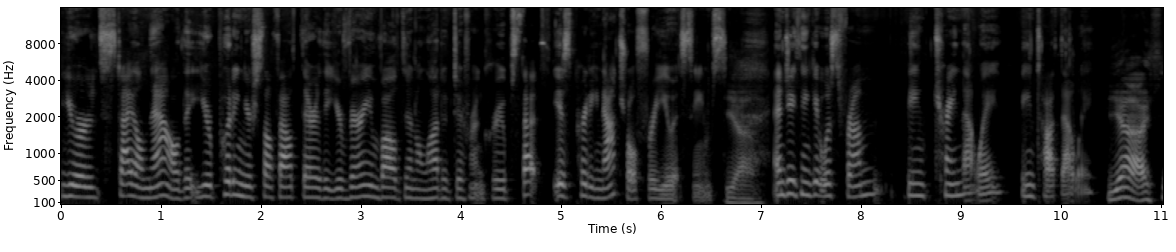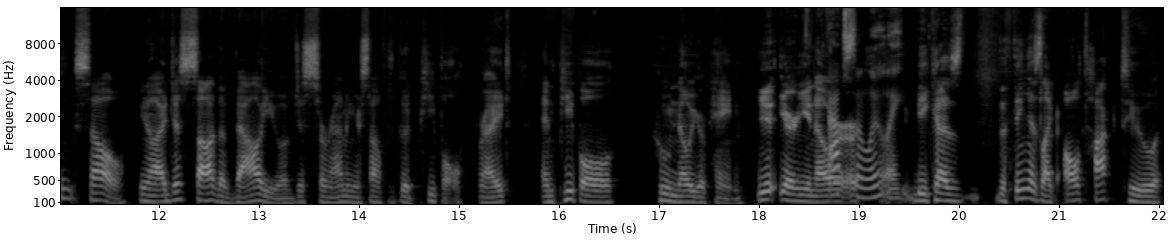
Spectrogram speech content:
your style now that you're putting yourself out there that you're very involved in a lot of different groups that is pretty natural for you it seems Yeah. and do you think it was from being trained that way being taught that way Yeah, I think so. You know, I just saw the value of just surrounding yourself with good people, right? And people who know your pain. You, you're, you know, or- or- absolutely because the thing is, like, I'll talk to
